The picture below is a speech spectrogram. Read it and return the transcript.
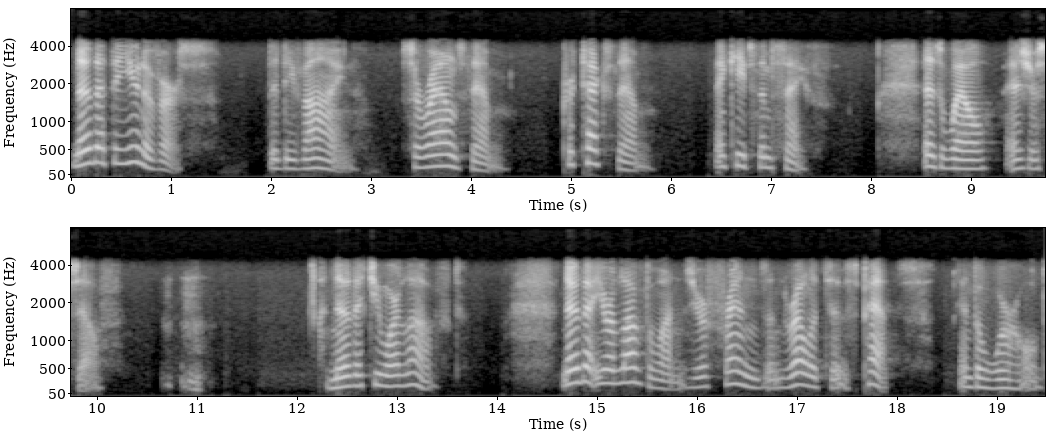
Know that the universe, the divine, surrounds them, protects them, and keeps them safe, as well as yourself. know that you are loved. Know that your loved ones, your friends and relatives, pets, and the world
